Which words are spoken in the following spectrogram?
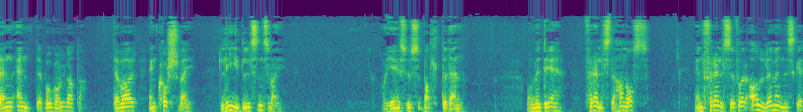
Den endte på Golgata. Det var en korsvei, lidelsens vei. Og Jesus valgte den. og ved det frelste han oss. En frelse for alle mennesker.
